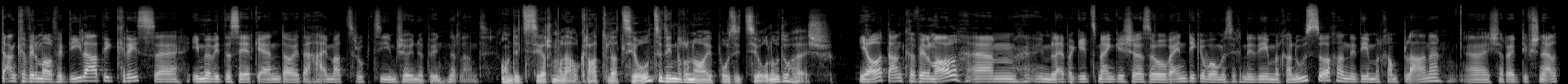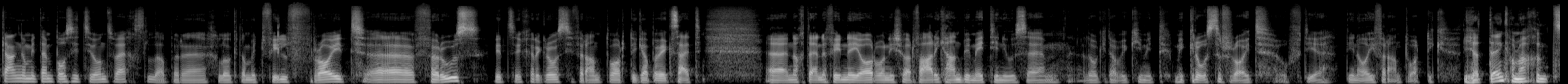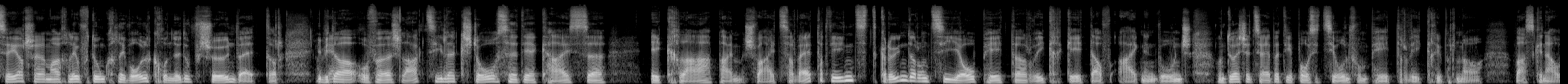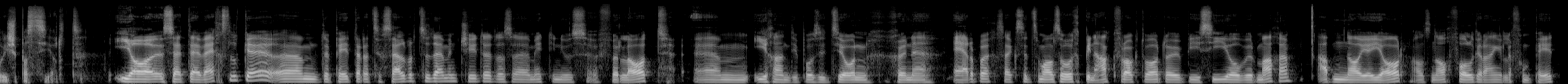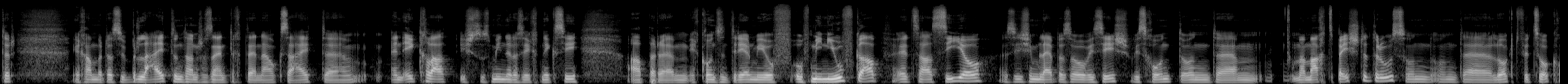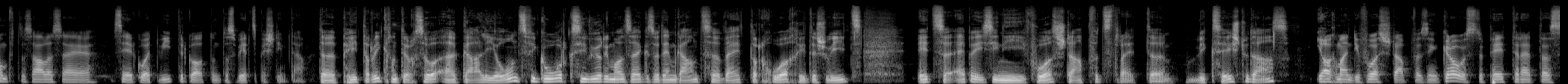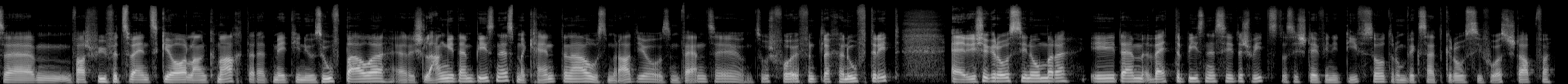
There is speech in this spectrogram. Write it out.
Danke vielmals für die Einladung, Chris. Äh, immer wieder sehr gerne hier in der Heimat zurückziehen im schönen Bündnerland. Und jetzt zuerst mal auch Gratulation zu deiner neuen Position, die du hast. Ja, danke vielmals. Ähm, Im Leben gibt es manchmal so Wendungen, wo man sich nicht immer aussuchen kann und nicht immer planen kann. Es äh, ist relativ schnell gegangen mit dem Positionswechsel, aber äh, ich schaue da mit viel Freude äh, voraus. Wird sicher eine grosse Verantwortung, aber wie gesagt, äh, nach diesen vielen Jahren, wo ich schon Erfahrung habe bei Metti News, äh, schaue ich da wirklich mit, mit grosser Freude auf die, die neue Verantwortung. Ich denke, wir machen zuerst mal ein bisschen auf dunkle Wolken und nicht auf Schönwetter. Okay. Ich bin da auf eine Schlagzeile gestoßen, die heisst Eklat beim Schweizer Wetterdienst. Gründer und CEO Peter Wick geht auf eigenen Wunsch. Und du hast jetzt eben die Position von Peter Wick übernommen. Was genau ist passiert? Ja, es hat einen Wechsel gegeben. Ähm, der Peter hat sich selber zu dem entschieden, dass er Metti News verlässt. Ähm, ich konnte die Position können erben, ich sage es jetzt mal so. Ich bin angefragt worden, ob ich CEO würde machen ab dem neuen Jahr als Nachfolger eigentlich von Peter. Ich habe mir das überlegt und habe schlussendlich dann auch gesagt, äh, ein Eklat ist es aus meiner Sicht nicht gewesen, aber ähm, ich konzentriere mich auf, auf meine Aufgabe jetzt als CEO. Es ist im Leben so, wie es ist, wie es kommt und ähm, man macht das Beste daraus und, und äh, schaut für die Zukunft, dass alles äh, sehr gut weitergeht und das wird es bestimmt auch. Der Peter Wick natürlich so eine Galionsfigur gewesen, würde ich mal sagen, so dem ganzen Wetterkuchen in der Schweiz. Jetzt äh, eben in seine Fußstapfen zu treten. Wie siehst du das? Ja, ich meine, die Fußstapfen sind groß. Der Peter hat das ähm, fast 25 Jahre lang gemacht. Er hat Media News aufgebaut. Er ist lange in diesem Business. Man kennt ihn auch aus dem Radio, aus dem Fernsehen und sonst von öffentlichen Auftritten. Er ist eine grosse Nummer in dem Wetterbusiness in der Schweiz. Das ist definitiv so. Darum, wie gesagt, grosse Fußstapfen.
